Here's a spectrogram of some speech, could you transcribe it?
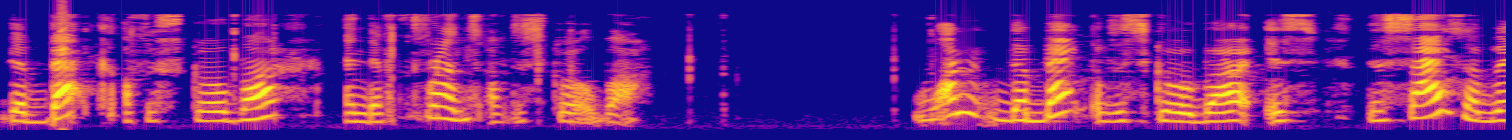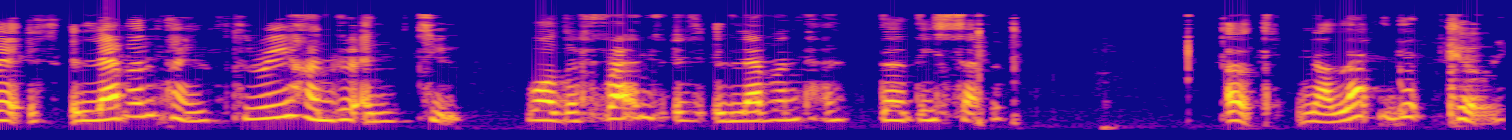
the back of the scroll bar and the front of the scroll bar. One, the back of the scroll bar is the size of it is 11 times 302 while the front is 11 times 37. Okay, now let's get going.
